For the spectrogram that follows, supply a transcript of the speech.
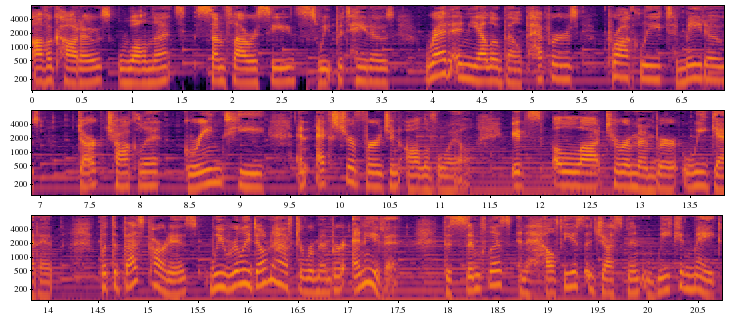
avocados, walnuts, sunflower seeds, sweet potatoes, red and yellow bell peppers, broccoli, tomatoes, dark chocolate, green tea, and extra virgin olive oil. It's a lot to remember, we get it. But the best part is, we really don't have to remember any of it. The simplest and healthiest adjustment we can make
